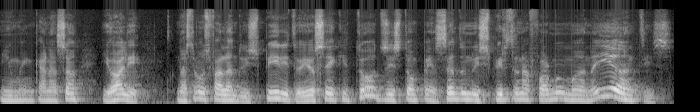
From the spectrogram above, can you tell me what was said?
em uma encarnação. E olhe, nós estamos falando do espírito, e eu sei que todos estão pensando no espírito na forma humana. E antes?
